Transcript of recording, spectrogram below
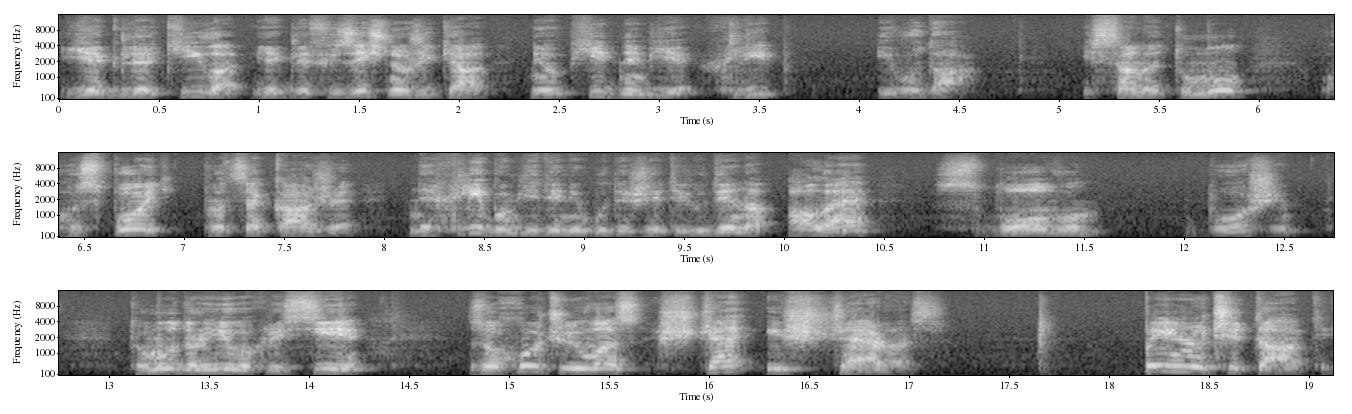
як для тіла, як для фізичного життя необхідним є хліб і вода. І саме тому Господь про це каже: не хлібом єдиним буде жити людина, але Словом Божим. Тому, дорогі во Христі, заохочую вас ще і ще раз пильно читати,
